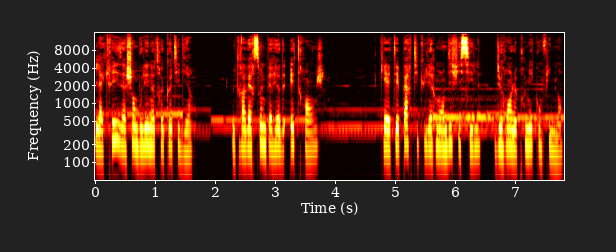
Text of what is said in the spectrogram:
La crise a chamboulé notre quotidien. Nous traversons une période étrange qui a été particulièrement difficile durant le premier confinement.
